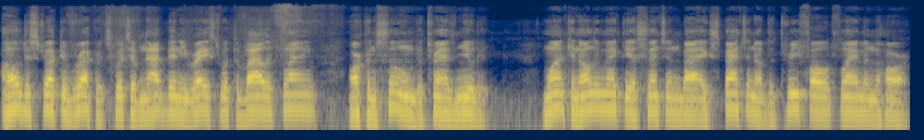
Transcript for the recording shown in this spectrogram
all destructive records which have not been erased with the violet flame are consumed or transmuted. One can only make the ascension by expansion of the threefold flame in the heart.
